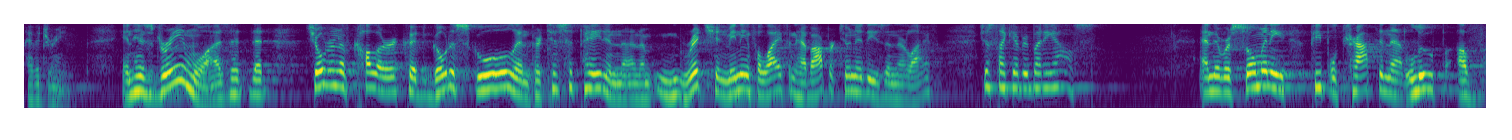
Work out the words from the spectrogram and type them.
I have a dream. And his dream was that, that children of color could go to school and participate in a rich and meaningful life and have opportunities in their life, just like everybody else. And there were so many people trapped in that loop of,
